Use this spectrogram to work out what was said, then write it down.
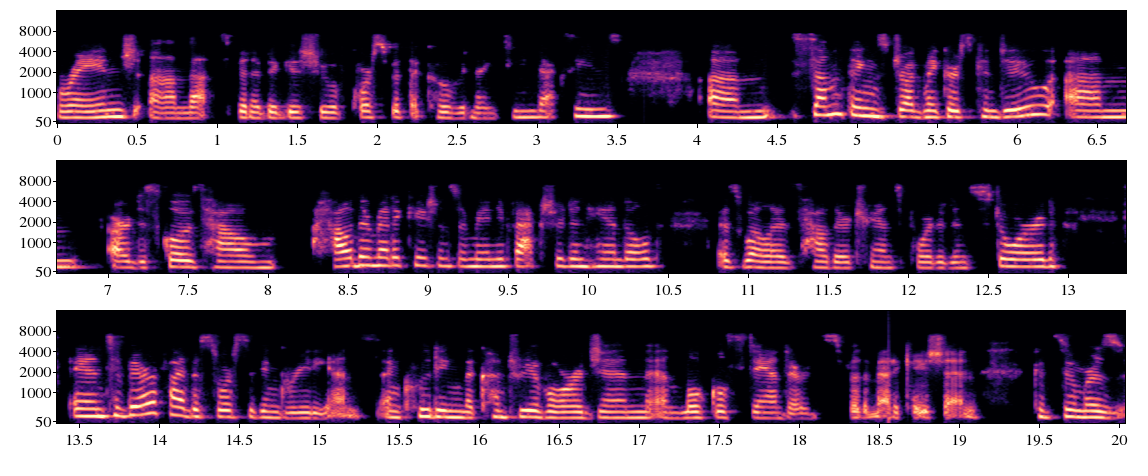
range. Um, that's been a big issue, of course, with the COVID 19 vaccines. Um, some things drug makers can do um, are disclose how, how their medications are manufactured and handled, as well as how they're transported and stored. And to verify the source of ingredients, including the country of origin and local standards for the medication. Consumers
